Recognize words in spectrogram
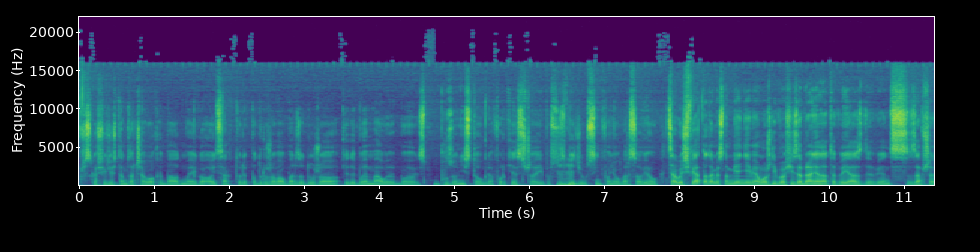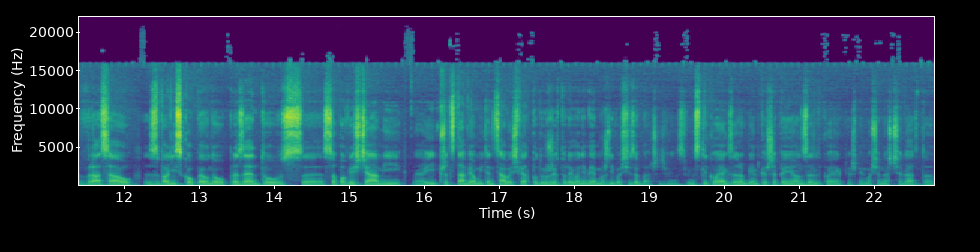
Wszystko się gdzieś tam zaczęło chyba od mojego ojca, który podróżował bardzo dużo, kiedy byłem mały, bo jest buzonistą, gra w orkiestrze i po prostu zwiedził z Symfonią Warszawią cały świat, natomiast no, mnie nie miał możliwości zabrania na te wyjazdy, więc zawsze wracał z walizką pełną prezentów, z, z opowieściami e, i przedstawiał mi ten cały świat podróży, którego nie miałem możliwości zobaczyć, więc, więc tylko jak zarobiłem pierwsze pieniądze, tylko jak wiesz, miałem 18 lat, to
